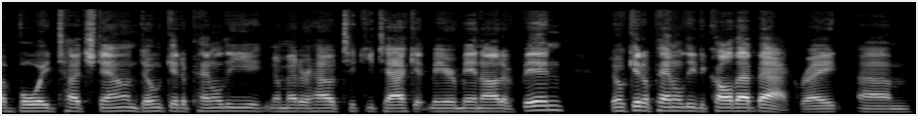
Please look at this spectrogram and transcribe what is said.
a Boyd touchdown, don't get a penalty, no matter how ticky tack it may or may not have been. Don't get a penalty to call that back, right? Um,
